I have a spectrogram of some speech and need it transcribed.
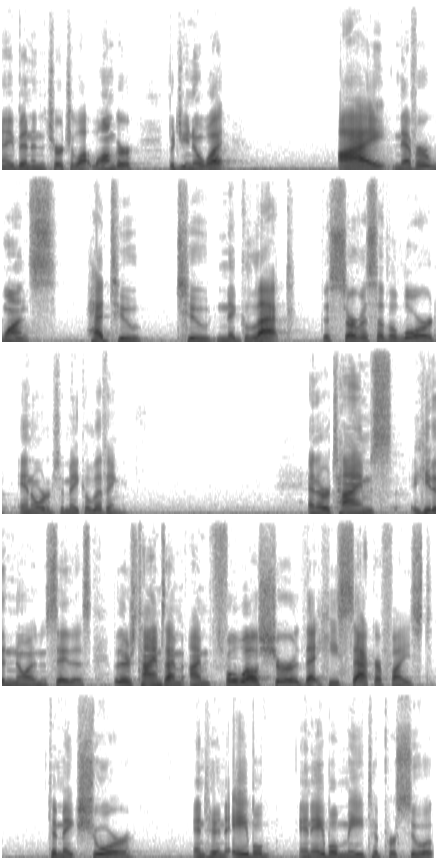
Now, he'd been in the church a lot longer, but you know what? I never once had to, to neglect the service of the Lord in order to make a living. And there are times, he didn't know I was going to say this, but there's times I'm, I'm full well sure that he sacrificed to make sure and to enable, enable me to pursue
